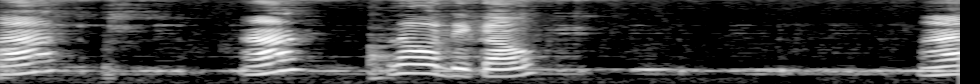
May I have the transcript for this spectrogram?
Ha? Ha? Nanonood ikaw? Ha?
